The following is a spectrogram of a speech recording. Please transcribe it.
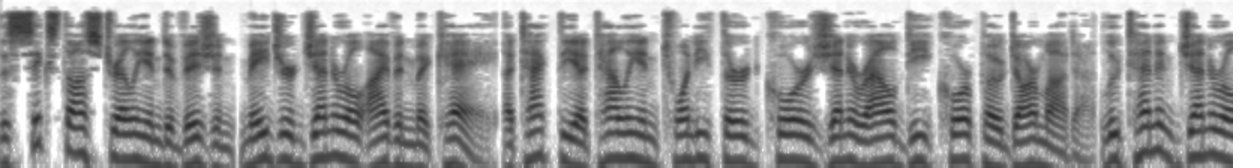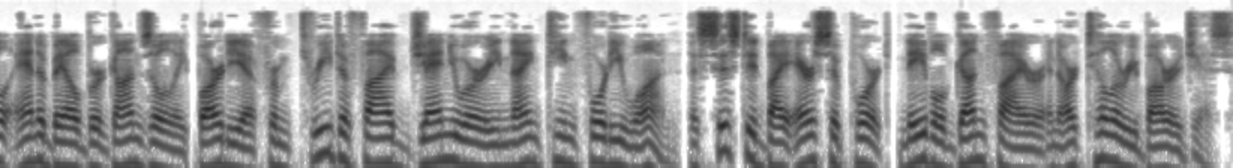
The 6th Australian Division Major General Iven Mackay attacked the Italian 23rd Corps Generale di Corpo d'Armata Lieutenant General Annibale Bergonzoli Bardia from 3 to 5 January 1941, assisted by air support, naval gunfire and artillery barrages.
